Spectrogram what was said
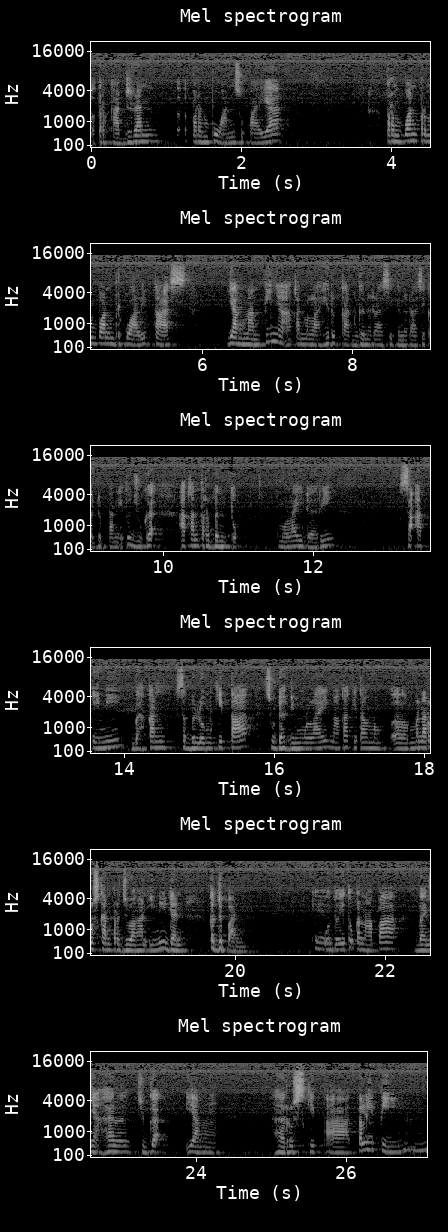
eh, perkaderan eh, perempuan supaya perempuan-perempuan berkualitas yang nantinya akan melahirkan generasi-generasi ke depan itu juga akan terbentuk mulai dari saat ini bahkan sebelum kita sudah dimulai maka kita e, meneruskan perjuangan ini dan ke depan. Okay. Untuk itu kenapa banyak hal juga yang harus kita teliti Mm-mm.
